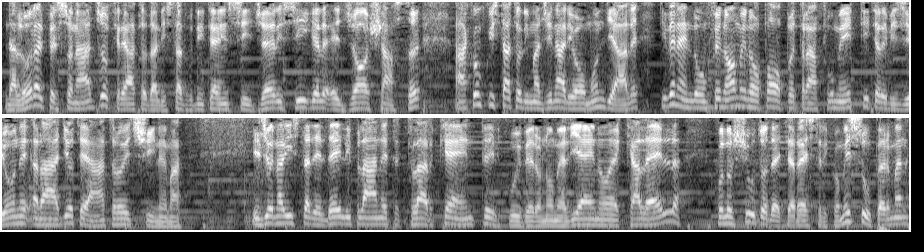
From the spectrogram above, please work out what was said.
Da allora il personaggio, creato dagli statunitensi Jerry Siegel e Joe Shuster, ha conquistato l'immaginario mondiale divenendo un fenomeno pop tra fumetti, televisione, radio, teatro e cinema. Il giornalista del Daily Planet Clark Kent, il cui vero nome alieno è Kal-El, conosciuto dai terrestri come Superman,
